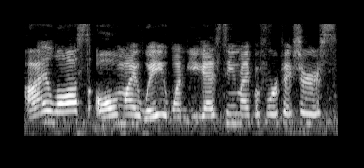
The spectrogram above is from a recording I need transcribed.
I lost all my weight when you guys seen my before pictures.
